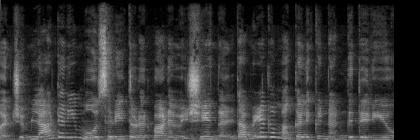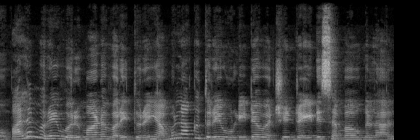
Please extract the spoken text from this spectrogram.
மற்றும் லாட்டரி மோசடி தொடர்பான விஷயங்கள் தமிழக மக்களுக்கு நன்கு தெரியும். பலமுறை வருமான வரித்துறை அமலாக்கத்துறை உள்ளிட்டவற்றின் ரெய்டு சம்பவங்களால்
